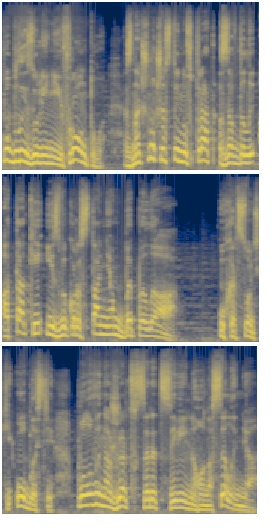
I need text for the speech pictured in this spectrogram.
Поблизу лінії фронту значну частину втрат завдали атаки із використанням БПЛА. У Херсонській області половина жертв серед цивільного населення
